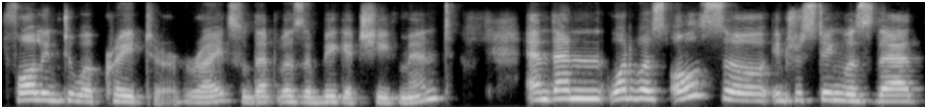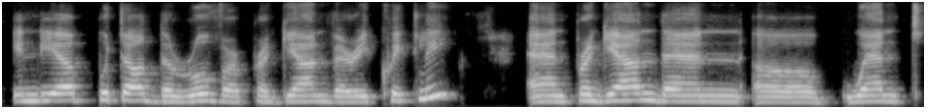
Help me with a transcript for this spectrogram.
fall into a crater, right? So that was a big achievement. And then what was also interesting was that India put out the rover Pragyan very quickly. And Pragyan then uh, went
